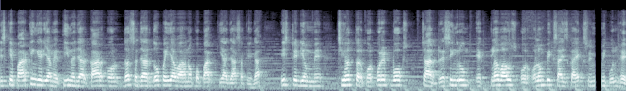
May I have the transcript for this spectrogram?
इसके पार्किंग एरिया में 3000 कार और 10000 दो पहिया वाहनों को पार्क किया जा सकेगा। इस स्टेडियम में छिहत्तर कॉरपोरेट बॉक्स, चार ड्रेसिंग रूम, एक क्लब हाउस और ओलंपिक साइज़ का एक स्विमिंग पूल है।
